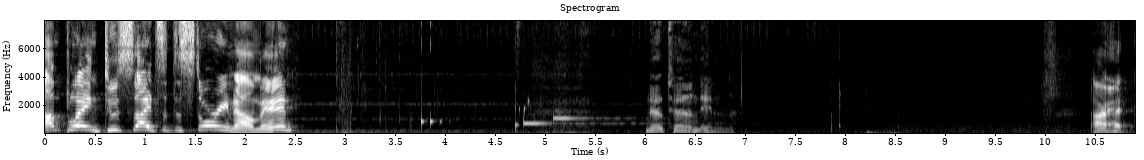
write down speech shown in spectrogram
I'm playing two sides of the story now, man. No turn in. All right. It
